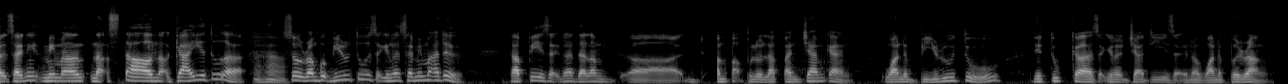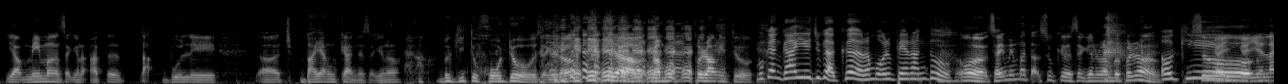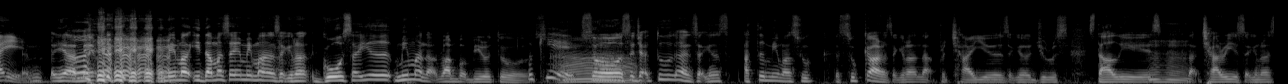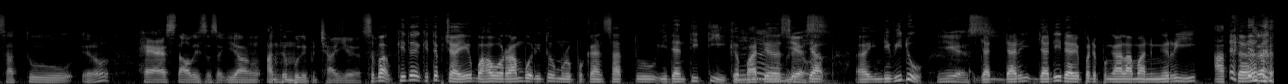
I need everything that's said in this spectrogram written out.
saya ni memang nak style nak gaya tu lah. Aha. So rambut biru tu know, saya memang ada. Tapi know, dalam uh, 48 jam kan Warna biru tu dia tukar know, jadi know, warna perang. Yang memang know, Arthur tak boleh uh, bayangkan you know begitu hodoh you know ya rambut perang itu Bukan gaya juga ke rambut warna perang tu? oh saya memang tak suka you know, rambut perang Okey. so Gaya, gaya lain. Ya, me- memang idaman saya memang you know, goal saya memang nak rambut biru tu. Okey. Ah. So sejak tu kan you know, memang su- sukar you know, nak percaya you know, jurus stylist, mm-hmm. nak cari you know, satu you know hair stylist yang Arthur mm-hmm. boleh percaya. Sebab kita kita percaya bahawa rambut itu merupakan satu identiti kepada Mhm. setiap Yes. Uh, individu. Yes. Jadi dari jadi daripada pengalaman ngeri Arthur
